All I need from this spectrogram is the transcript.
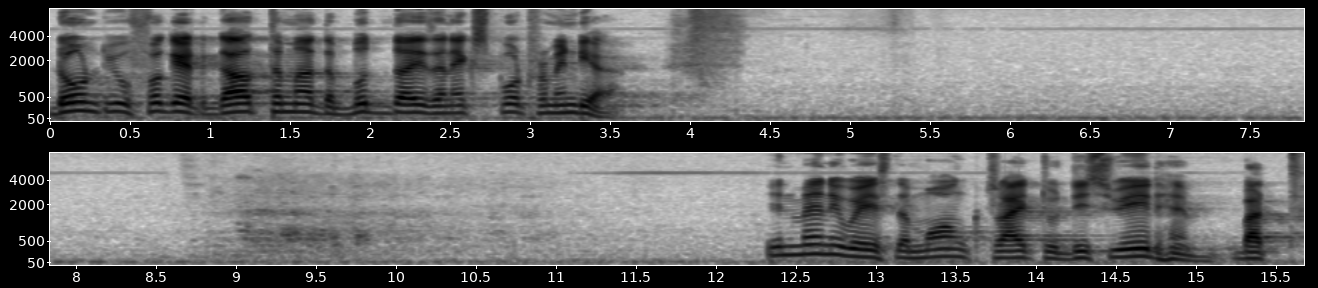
Don't you forget, Gautama, the Buddha is an export from India. In many ways, the monk tried to dissuade him, but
